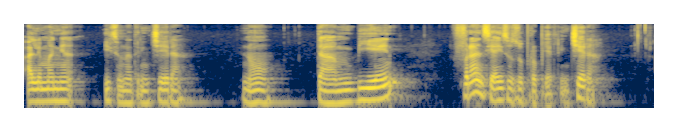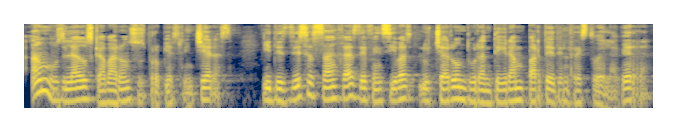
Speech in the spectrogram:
Alemania hizo una trinchera, no, también Francia hizo su propia trinchera. Ambos lados cavaron sus propias trincheras y desde esas zanjas defensivas lucharon durante gran parte del resto de la guerra.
